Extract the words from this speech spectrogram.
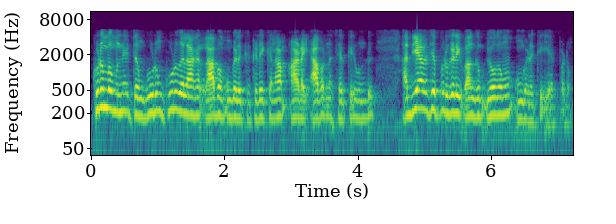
குடும்ப முன்னேற்றம் கூடும். கூடுதலாக லாபம் உங்களுக்கு கிடைக்கலாம். ஆடை ஆபரண சேர்க்கை உண்டு. அத்தியாவசிய பொருட்களை வாங்கும் யோகமும் உங்களுக்கு ஏற்படும்.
